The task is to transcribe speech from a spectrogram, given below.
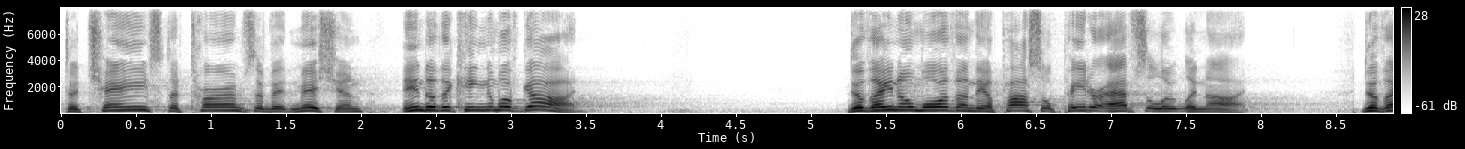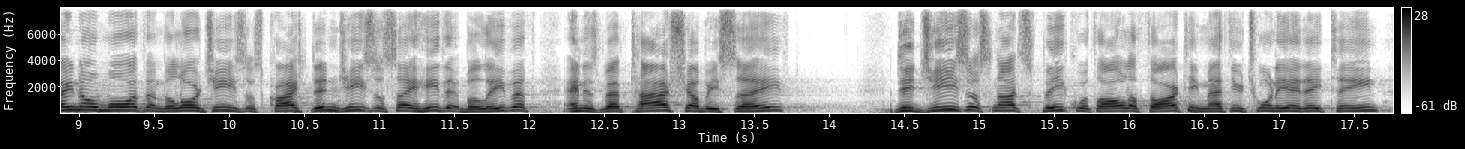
to change the terms of admission into the kingdom of God? Do they know more than the Apostle Peter? Absolutely not. Do they know more than the Lord Jesus Christ? Didn't Jesus say, He that believeth and is baptized shall be saved? Did Jesus not speak with all authority? Matthew 28 18.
